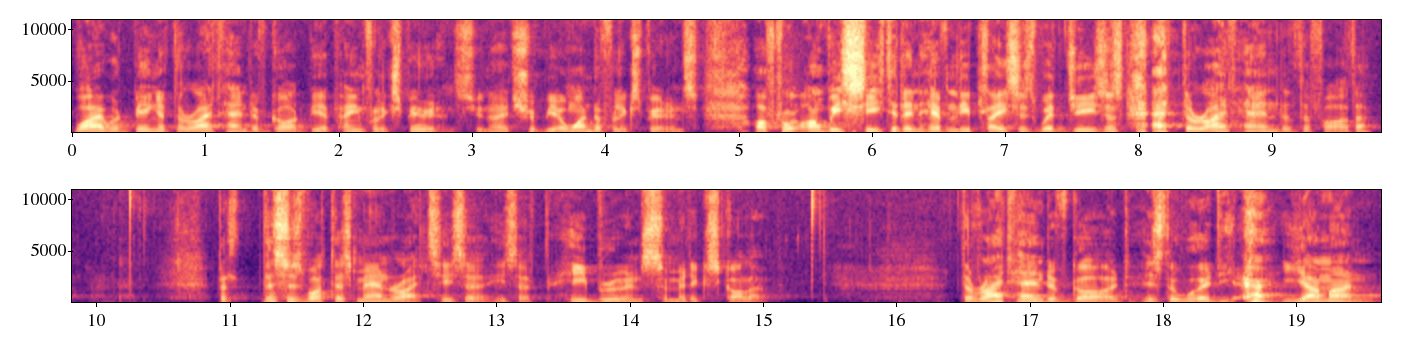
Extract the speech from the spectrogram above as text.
why would being at the right hand of God be a painful experience? You know, it should be a wonderful experience. After all, aren't we seated in heavenly places with Jesus at the right hand of the Father? But this is what this man writes. He's a, he's a Hebrew and Semitic scholar. The right hand of God is the word Yaman,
